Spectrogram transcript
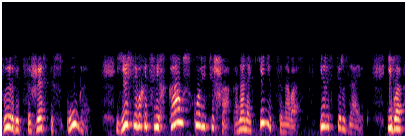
вырвется жест испуга, если вы хоть слегка ускорите шаг, она накинется на вас и растерзает, ибо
